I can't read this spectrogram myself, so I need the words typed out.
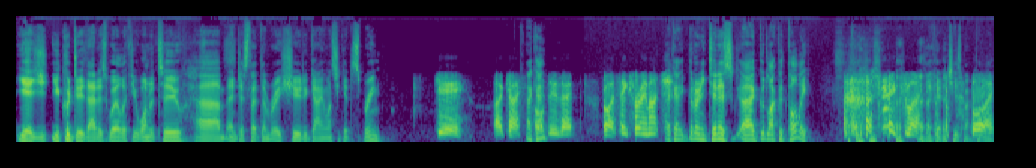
Yeah, you, you could do that as well if you wanted to, um, and just let them reshoot again once you get to spring. Yeah. Okay, Okay. I'll do that. Right, thanks very much. Okay, good on you, Dennis. Uh, good luck with Polly. thanks, mate. Okay, cheers, mate. Bye. Bye-bye.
